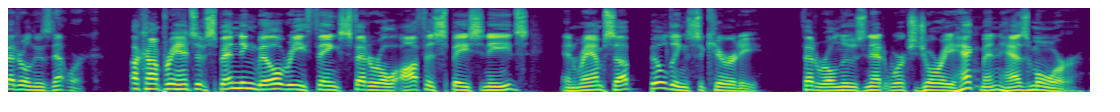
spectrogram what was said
Federal News Network. A comprehensive spending bill rethinks federal office space needs and ramps up building security. Federal News Network's Jory Heckman has more.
